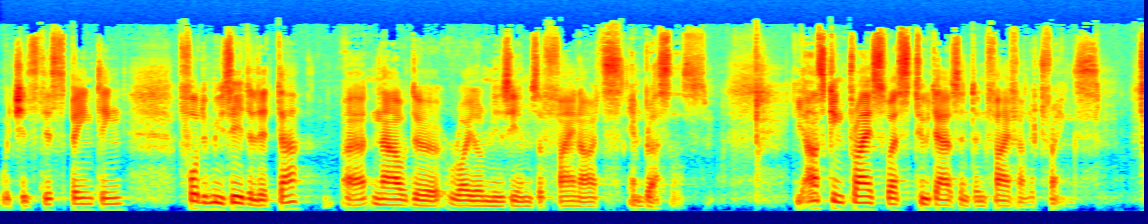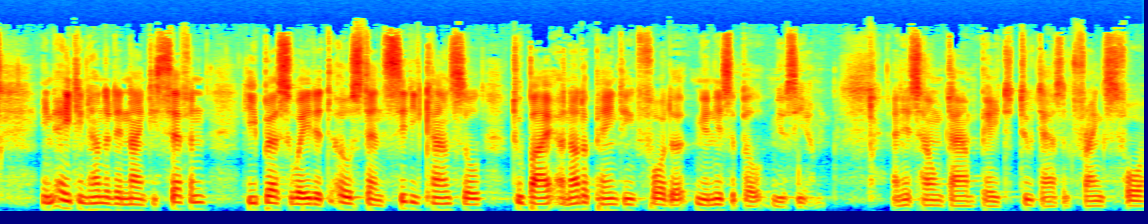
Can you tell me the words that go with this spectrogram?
which is this painting, for the Musée de l'État, uh, now the Royal Museums of Fine Arts in Brussels. The asking price was 2,500 francs. In 1897, he persuaded Ostend City Council to buy another painting for the Municipal Museum. And his hometown paid 2,000 francs for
